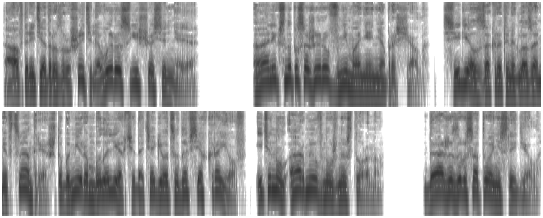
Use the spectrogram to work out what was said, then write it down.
а авторитет разрушителя вырос еще сильнее. Алекс на пассажиров внимания не обращал. Сидел с закрытыми глазами в центре, чтобы миром было легче дотягиваться до всех краев, и тянул армию в нужную сторону. Даже за высотой не следил,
